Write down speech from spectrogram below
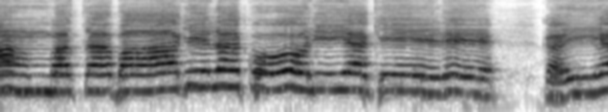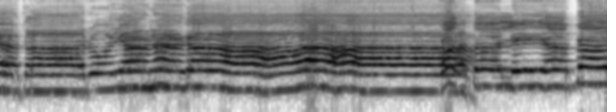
ಒಂಬತ್ತ ಬಾಗಿಲ ಕೋಲಿಯ ಕೇಲೆ ಕೈಯ ತಾರೋಯನಗ ಬೆಳ ಬೆಳಕ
